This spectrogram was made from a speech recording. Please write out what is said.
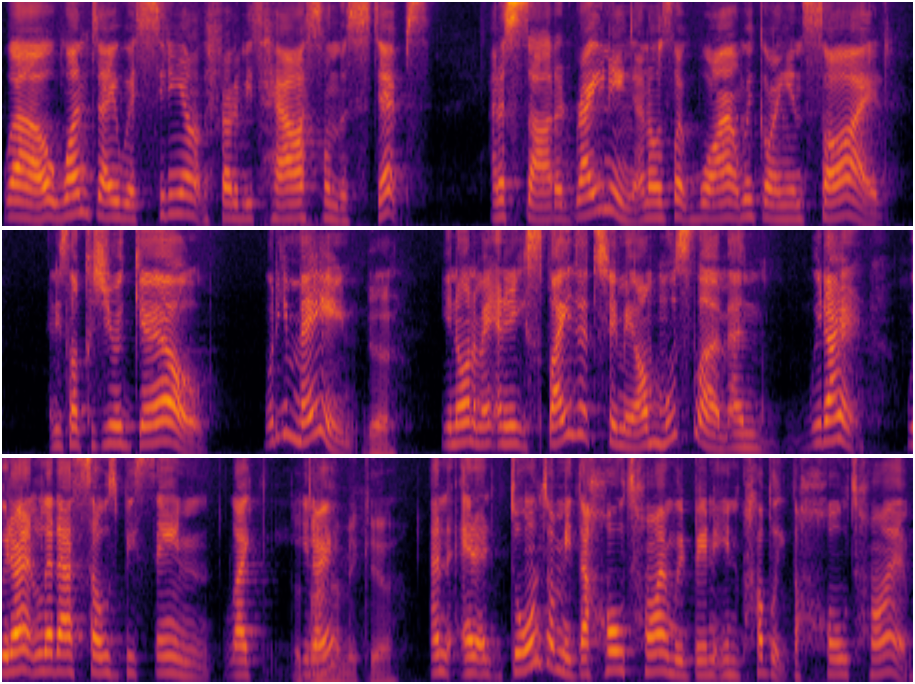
Well one day we're sitting out the front of his house on the steps and it started raining and i was like why aren't we going inside? And he's like because you're a girl. What do you mean? Yeah. You know what I mean? And he explained it to me. I'm Muslim, and we don't we don't let ourselves be seen like The you know. dynamic, yeah. And and it dawned on me the whole time we'd been in public. The whole time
